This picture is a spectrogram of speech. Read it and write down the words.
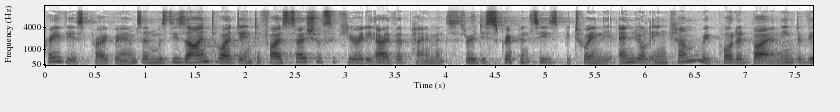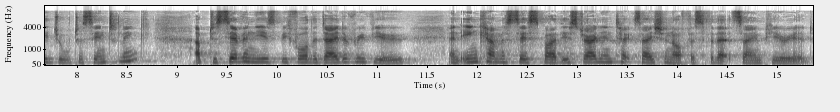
previous programs and was designed to identify social security overpayments through discrepancies between the annual income reported by an individual to Centrelink up to seven years before the date of review and income assessed by the Australian Taxation Office for that same period.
